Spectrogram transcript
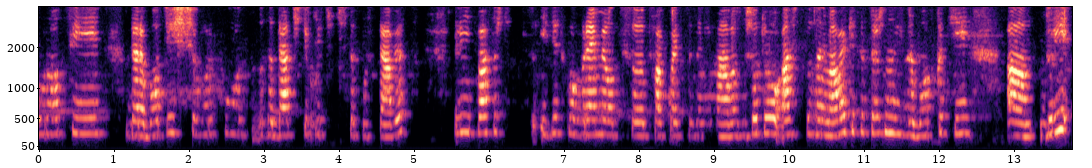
уроци, да работиш върху задачите, които ти се поставят. Нали, това също изисква време от това, което се занимава, защото аз, занимавайки се с ръчна изработка, ти а, дори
